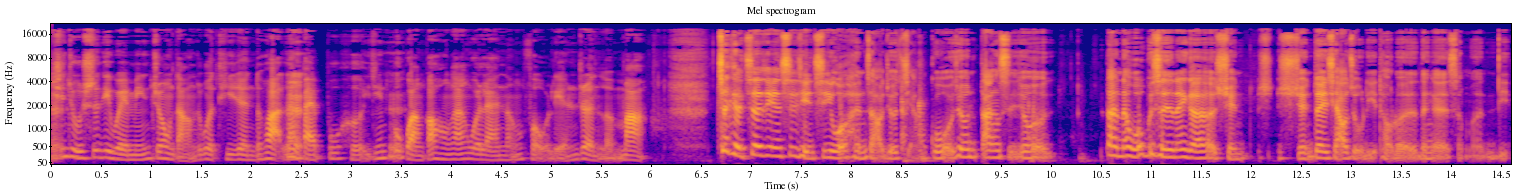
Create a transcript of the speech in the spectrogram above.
新竹市立委民众党如果提人的话，蓝白不合，已经不管高鸿安未来能否连任了吗？这个这件事情其实我很早就讲过，就当时就。但那我不是那个选选对小组里头的那个什么里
